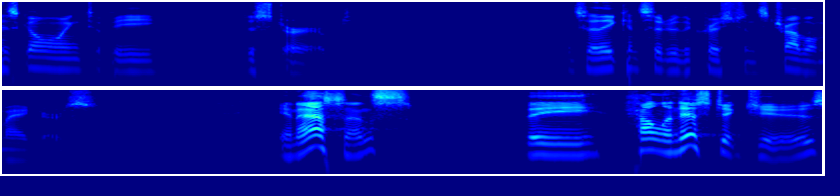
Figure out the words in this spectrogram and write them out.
is going to be disturbed. And so they consider the Christians troublemakers. In essence, the Hellenistic Jews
